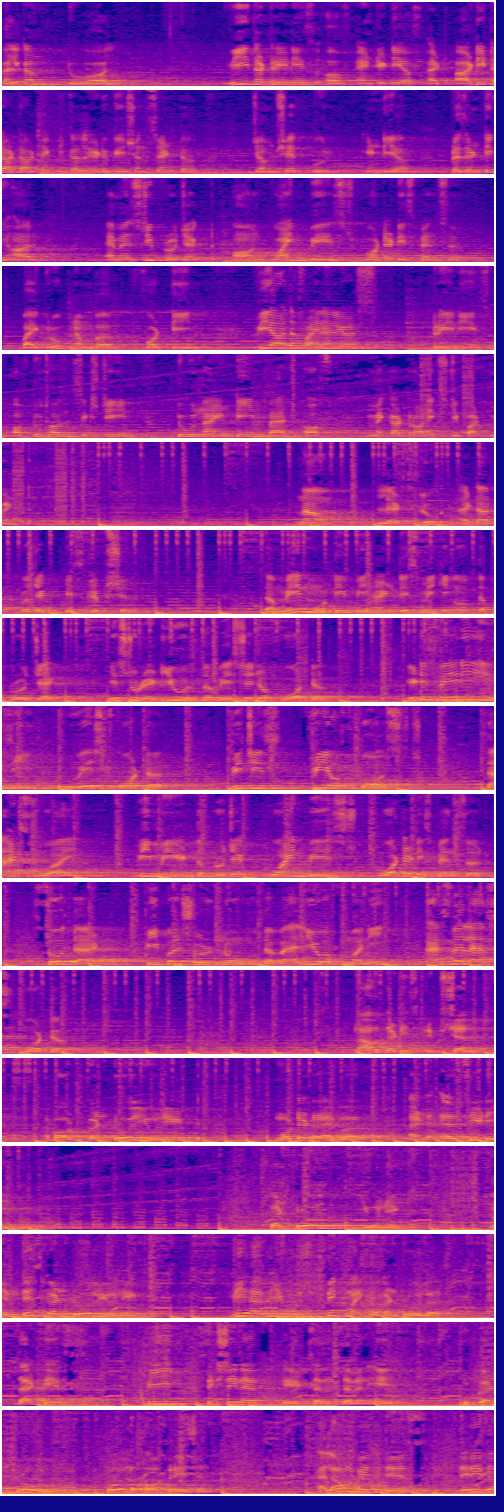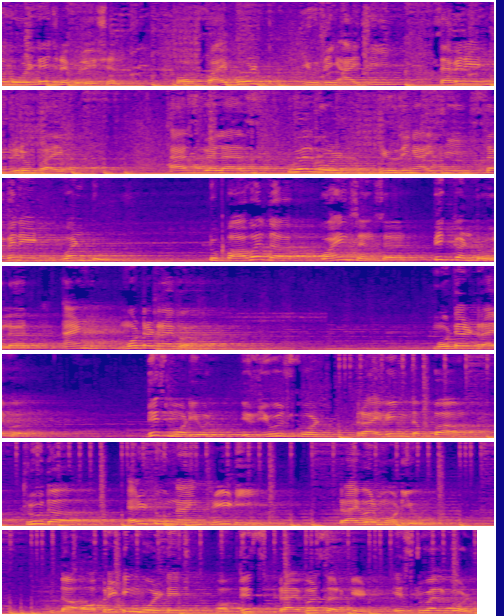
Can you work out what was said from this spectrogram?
Welcome to all. We, the trainees of NTTF at RD Tata Technical Education Center, Jamshedpur, India, presenting our MSD project on coin-based water dispenser by group number 14. We are the final years trainees of 2016 to 19 batch of Mechatronics department. Now, let's look at our project description. The main motive behind this making of the project is to reduce the wastage of water. It is very easy to waste water which is free of cost. That's why we made the project coin based water dispenser so that people should know the value of money as well as water. Now the description about control unit, motor driver and LCD. Control unit. In this control unit, we have used PIC microcontroller that is P16F877A to control whole operation. Along with this, there is a voltage regulation for 5 volt using IC 7805 as well as 12 volt using IC 7812 to power the coin sensor, PIC controller and motor driver. Motor driver. This module is used for driving the pump through the L293D driver module. The operating voltage of this driver circuit is 12 volt.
